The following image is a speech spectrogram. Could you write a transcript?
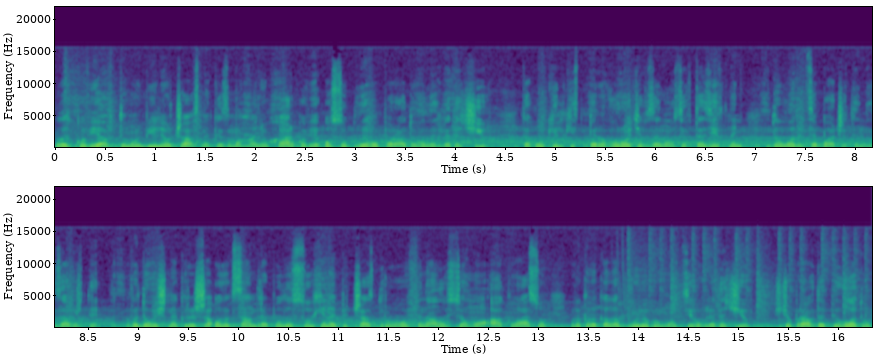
Легкові автомобілі, учасники змагань у Харкові, особливо порадували глядачів. Таку кількість переворотів, заносів та зіткнень доводиться бачити не завжди. Видовищна криша Олександра Полосухіна під час другого фіналу 7-го А класу викликала бурю емоцій у глядачів. Щоправда, пілоту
